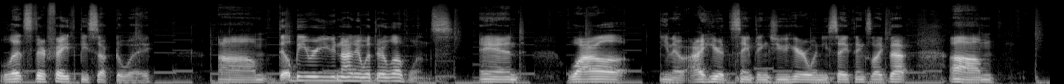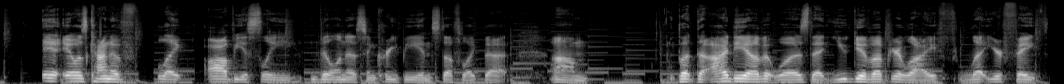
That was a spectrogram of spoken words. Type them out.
lets their faith be sucked away, um, they'll be reunited with their loved ones. And while you know I hear the same things you hear when you say things like that, um, it, it was kind of like obviously villainous and creepy and stuff like that. Um, but the idea of it was that you give up your life, let your faith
